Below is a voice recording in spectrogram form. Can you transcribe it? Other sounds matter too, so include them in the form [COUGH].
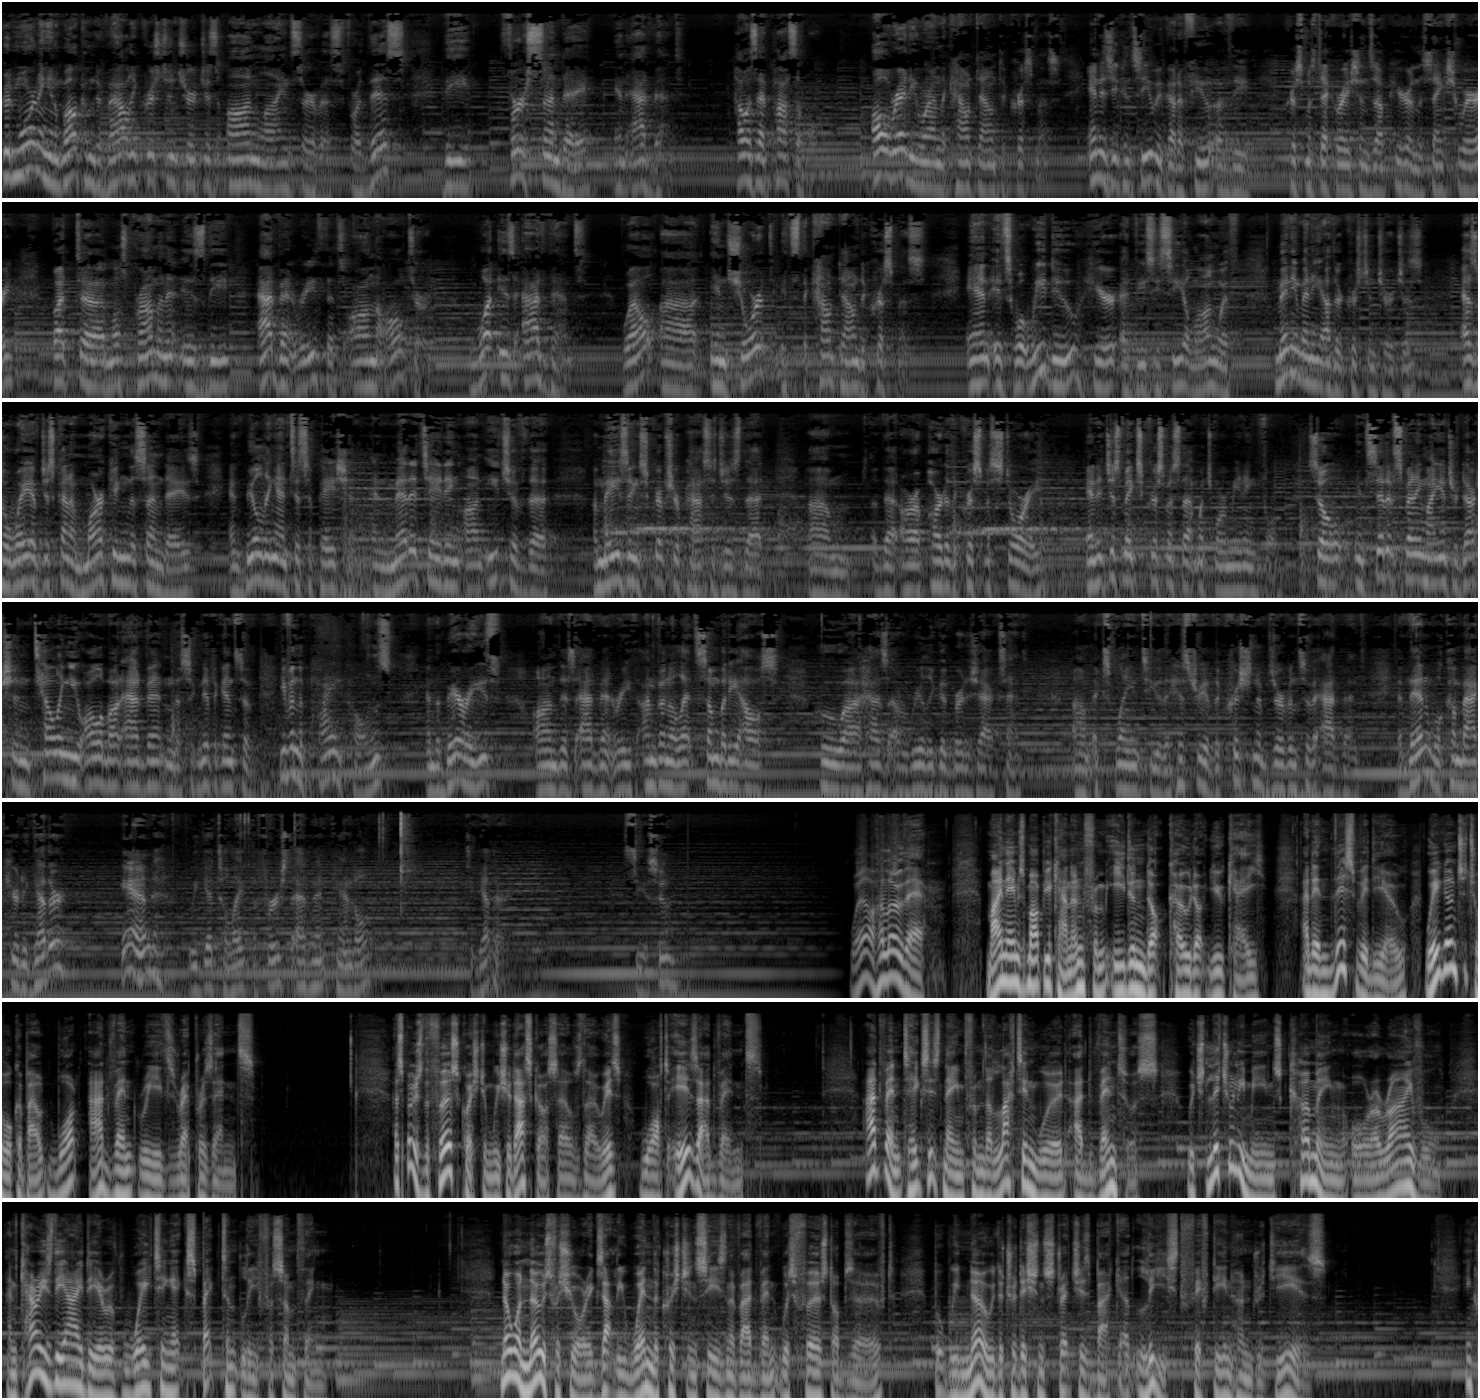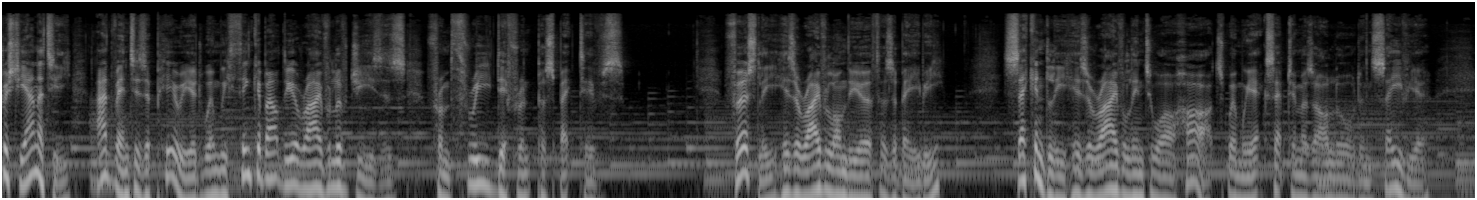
Good morning and welcome to Valley Christian Church's online service for this, the first Sunday in Advent. How is that possible? Already we're on the countdown to Christmas. And as you can see, we've got a few of the Christmas decorations up here in the sanctuary, but uh, most prominent is the Advent wreath that's on the altar. What is Advent? Well, uh, in short, it's the countdown to Christmas. And it's what we do here at VCC along with many, many other Christian churches as a way of just kind of marking the Sundays and building anticipation and meditating on each of the amazing scripture passages that, um, that are a part of the Christmas story. And it just makes Christmas that much more meaningful. So instead of spending my introduction telling you all about Advent and the significance of even the pine cones and the berries on this Advent wreath, I'm going to let somebody else who uh, has a really good British accent um, explain to you the history of the Christian observance of Advent. And then we'll come back here together and we get to light the first Advent candle together. See you soon. Well, hello there. My name's Mark Buchanan from eden.co.uk, and in this video, we're going to talk about what Advent wreaths represent. I suppose the first question we should ask ourselves, though, is what is Advent? Advent takes its name from the Latin word adventus, which literally means coming or arrival, and carries the idea of waiting expectantly for something. No one knows for sure exactly when the Christian season of Advent was first observed, but we know the tradition stretches back at least 1500 years. In Christianity, Advent is a period when we think about the arrival of Jesus from three different perspectives. Firstly, his arrival on the earth as a baby. Secondly, his arrival into our hearts when we accept him as our Lord and Saviour.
